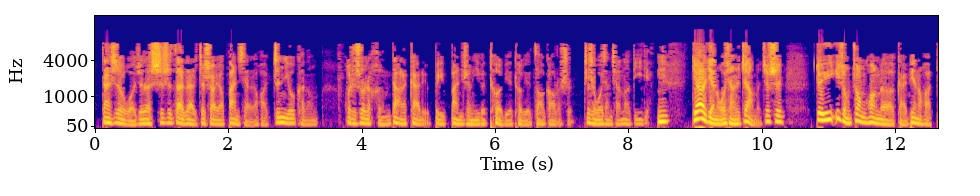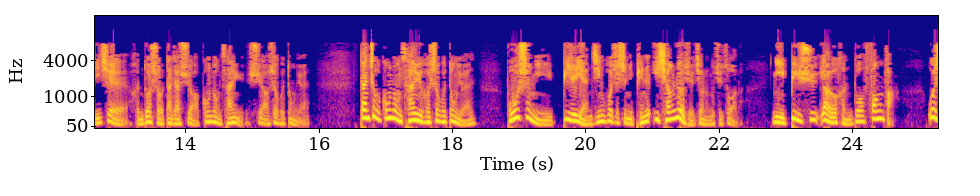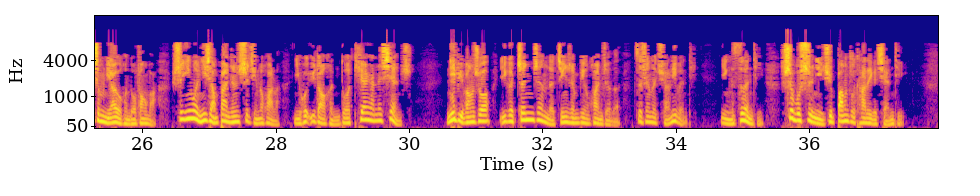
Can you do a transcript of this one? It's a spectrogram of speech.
但是我觉得实实在在这事儿要办起来的话，真有可能，或者说是很大的概率被办成一个特别特别糟糕的事。这是我想强调的第一点。嗯，第二点呢，我想是这样的，就是对于一种状况的改变的话，的确很多时候大家需要公众参与，需要社会动员。但这个公众参与和社会动员，不是你闭着眼睛或者是你凭着一腔热血就能够去做的，你必须要有很多方法。为什么你要有很多方法？是因为你想办成事情的话呢，你会遇到很多天然的限制。你比方说，一个真正的精神病患者的自身的权利问题、隐私问题，是不是你去帮助他的一个前提？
